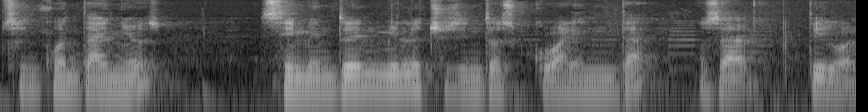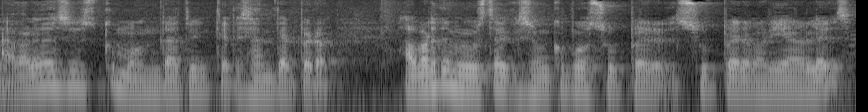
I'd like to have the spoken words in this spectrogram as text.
50 años, se inventó en 1840. O sea, digo, la verdad eso es como un dato interesante, pero aparte me gusta que son como súper, súper variables.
